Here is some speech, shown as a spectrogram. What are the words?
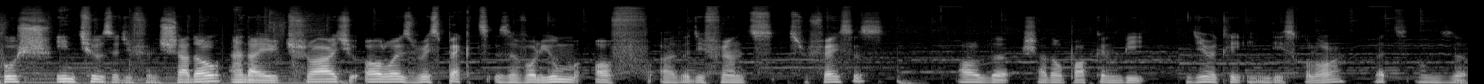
push into the different shadow and I try to always respect the volume of uh, the different surfaces all the shadow part can be directly in this color but on the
